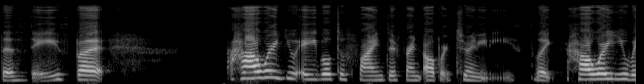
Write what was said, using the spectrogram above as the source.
these days, but how were you able to find different opportunities? Like how were you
